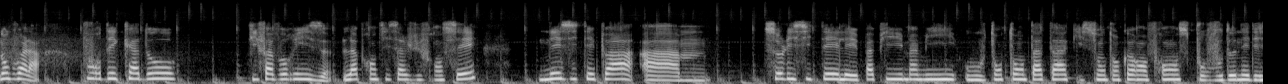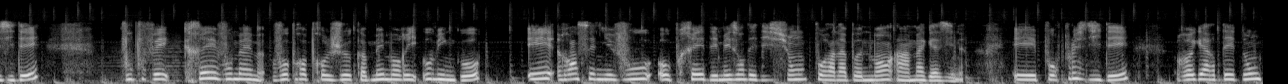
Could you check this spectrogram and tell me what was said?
Donc voilà, pour des cadeaux qui favorise l'apprentissage du français. N'hésitez pas à hum, solliciter les papis, mamies ou tonton, tata qui sont encore en France pour vous donner des idées. Vous pouvez créer vous-même vos propres jeux comme Memory ou Bingo et renseignez-vous auprès des maisons d'édition pour un abonnement à un magazine. Et pour plus d'idées, regardez donc,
